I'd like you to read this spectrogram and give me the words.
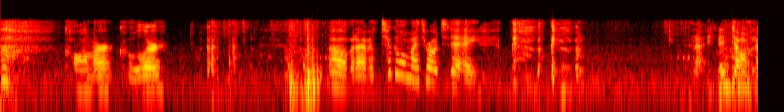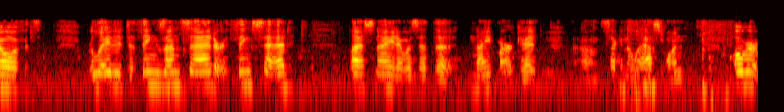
Calmer, cooler. oh, but I have a tickle in my throat today. And I don't know if it's related to things unsaid or things said. Last night I was at the night market, um, second to last one, over at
